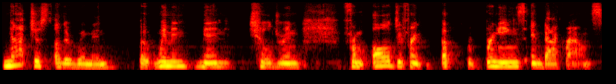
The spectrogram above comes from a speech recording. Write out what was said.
not just other women, but women, men, children from all different upbringings and backgrounds.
